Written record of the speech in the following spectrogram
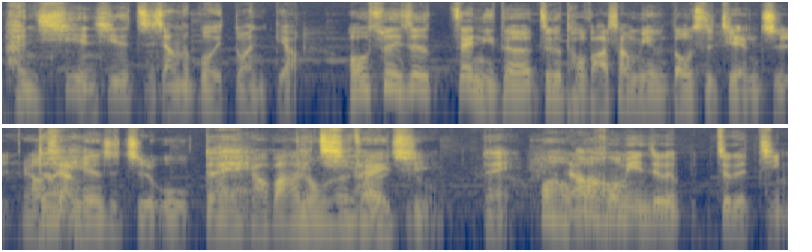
很细很细的纸张都不会断掉。哦，所以这在你的这个头发上面都是剪纸，然后下面是植物，对，然后把它融合在一起，对，哇，然后后面这个这个景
